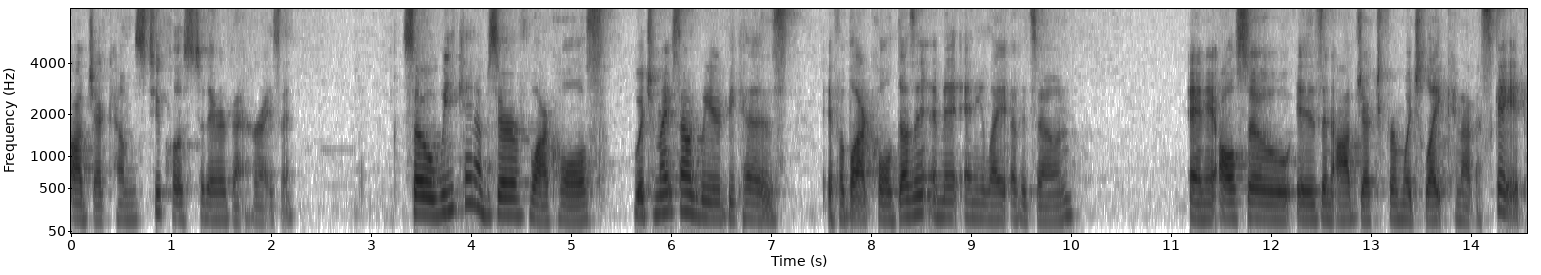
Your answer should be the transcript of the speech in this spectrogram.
object comes too close to their event horizon. So we can observe black holes, which might sound weird because if a black hole doesn't emit any light of its own, and it also is an object from which light cannot escape,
